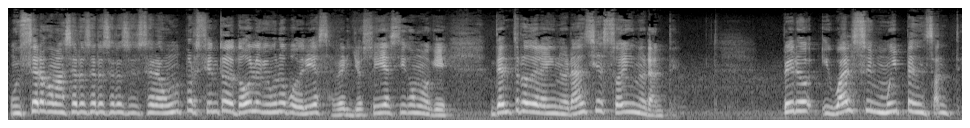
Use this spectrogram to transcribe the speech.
un 0,00001% de todo lo que uno podría saber. Yo soy así como que dentro de la ignorancia soy ignorante. Pero igual soy muy pensante.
